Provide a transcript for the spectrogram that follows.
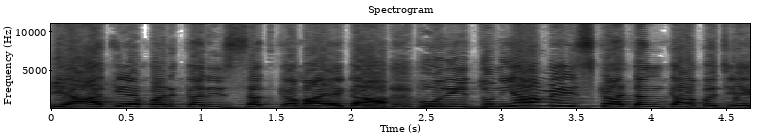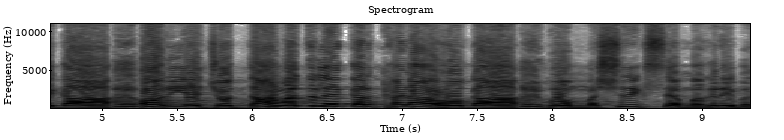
یہ آگے بڑھ کر عزت کمائے گا، پوری دنیا میں اس کا ڈنکا بجے گا اور یہ جو دعوت لے کر کھڑا ہوگا، وہ مشرق سے مغرب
